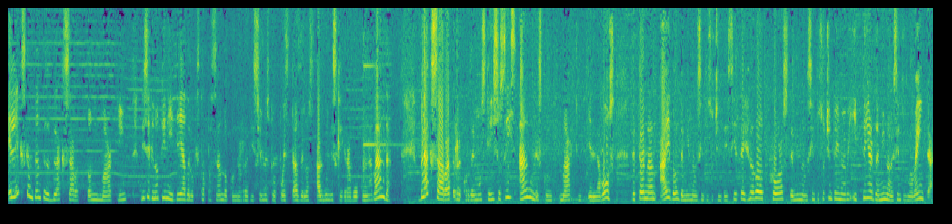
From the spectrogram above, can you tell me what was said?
El ex cantante de Black Sabbath, Tony Martin, dice que no tiene idea de lo que está pasando con las reediciones propuestas de los álbumes que grabó con la banda. Black Sabbath, recordemos que hizo seis álbumes con Martin en la voz: The Eternal Idol de 1987, Hello Cross de 1989 y Tear de 1990,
